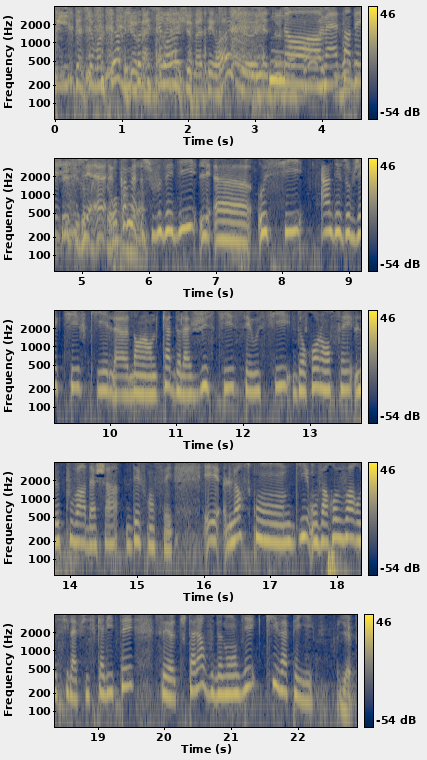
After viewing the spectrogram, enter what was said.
Oui, bien sûr, on va le faire, mais Je m'interroge, élu. je m'interroge, j'ai deux Non, enfants, mais attendez. toucher 650 les- euh, comme je vous ai dit, les- euh, aussi un des objectifs qui est dans le cadre de la justice, c'est aussi de relancer le pouvoir d'achat des Français. Et lorsqu'on dit on va revoir aussi la fiscalité, c'est tout à l'heure vous demandiez qui va payer. Yep.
